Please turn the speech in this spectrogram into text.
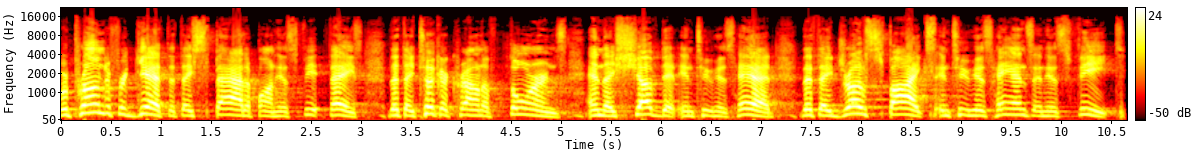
We're prone to forget that they spat upon his face, that they took a crown of thorns and they shoved it into his head, that they drove spikes into his hands and his feet,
